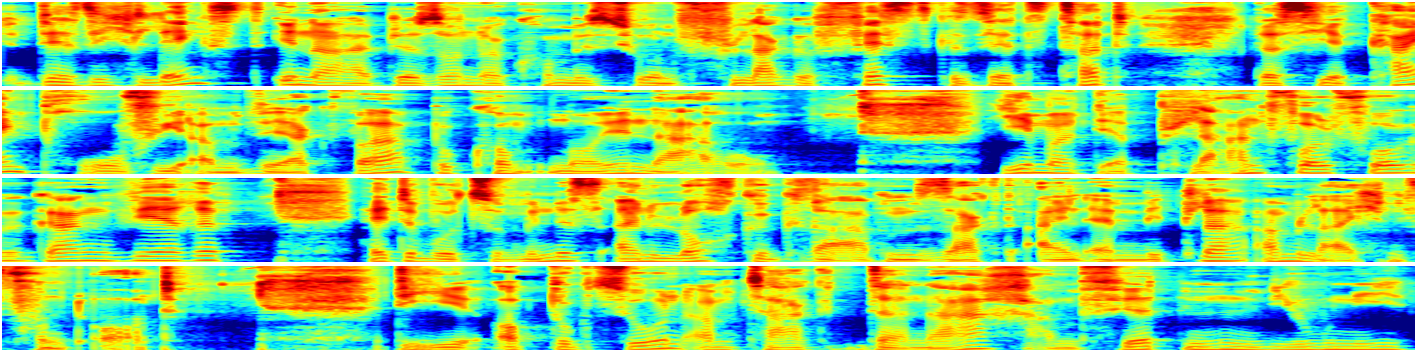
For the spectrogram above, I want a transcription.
der sich längst innerhalb der Sonderkommission Flagge festgesetzt hat, dass hier kein Profi am Werk war, bekommt neue Nahrung. Jemand, der planvoll vorgegangen wäre, hätte wohl zumindest ein Loch gegraben, sagt ein Ermittler am Leichenfundort. Die Obduktion am Tag danach, am 4. Juni,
